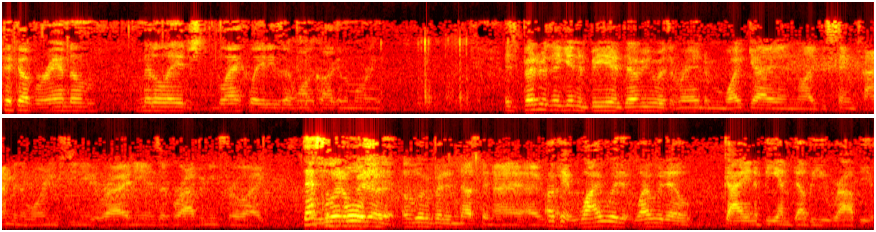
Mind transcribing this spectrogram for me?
pick up random middle-aged black ladies at one o'clock in the morning. It's better than getting a BMW with a random white guy in like the same time in the morning because you need a ride and he ends up robbing you for like That's a little bullshit. bit of a little bit of nothing. I, I Okay, why would why would a guy in a BMW rob you?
